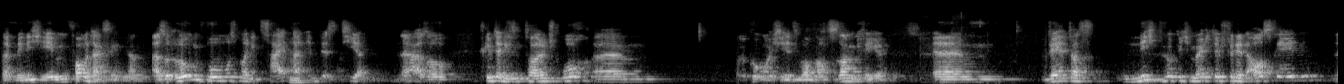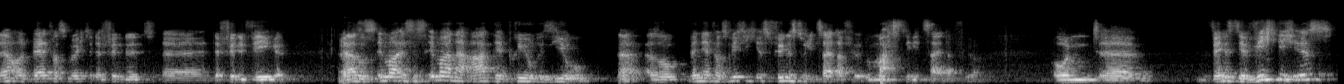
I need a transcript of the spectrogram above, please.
dann bin ich eben vormittags hingegangen. Also irgendwo muss man die Zeit dann investieren. Ne? Also es gibt ja diesen tollen Spruch, ähm, mal gucken, ob ich den jetzt überhaupt noch zusammenkriege. Ähm, wer etwas nicht wirklich möchte, findet Ausreden ne? und wer etwas möchte, der findet, äh, der findet Wege. Ja. also es ist, immer, es ist immer eine Art der Priorisierung. Ne? Also wenn dir etwas wichtig ist, findest du die Zeit dafür, du machst dir die Zeit dafür. Und äh, wenn es dir wichtig ist,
